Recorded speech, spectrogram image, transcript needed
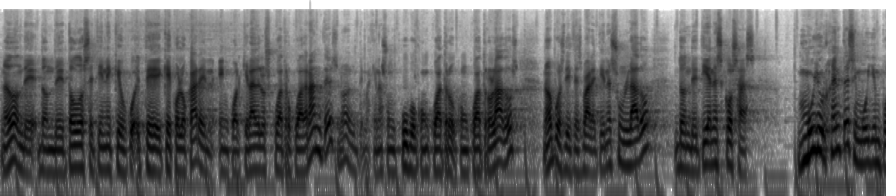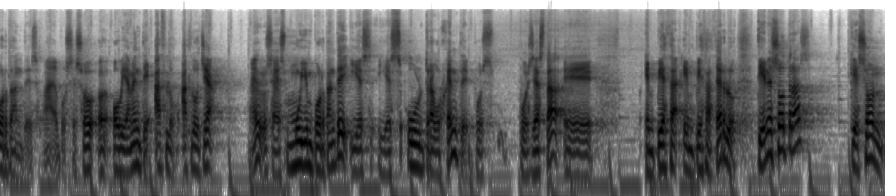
¿no? donde, donde todo se tiene que, colocar en, cualquiera de los cuatro cuadrantes, ¿no? te imaginas un cubo con cuatro, con cuatro lados, ¿no? pues dices, vale, tienes un lado donde tienes cosas muy urgentes y muy importantes. Vale, pues eso, obviamente, hazlo, hazlo ya. O sea, es muy importante y es, y es ultra urgente. Pues, pues ya está, empieza, empieza a hacerlo. Tienes otras que son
